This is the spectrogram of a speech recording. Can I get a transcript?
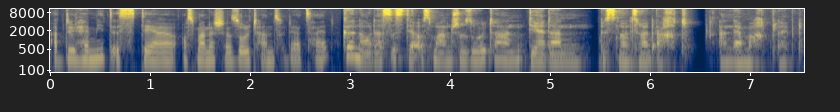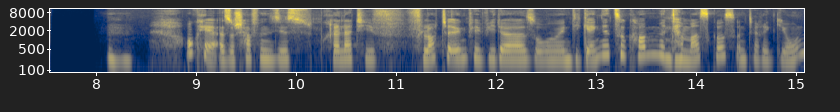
Abdülhamid ist der osmanische Sultan zu der Zeit. Genau, das ist der osmanische Sultan, der dann bis 1908 an der Macht bleibt. Mhm. Okay, also schaffen sie es relativ flott irgendwie wieder so in die Gänge zu kommen in Damaskus und der Region.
